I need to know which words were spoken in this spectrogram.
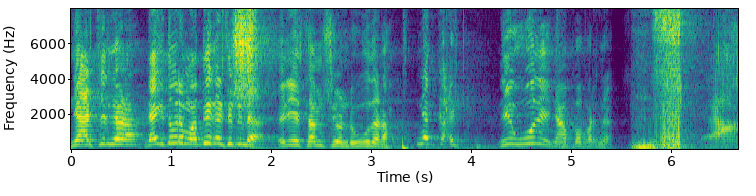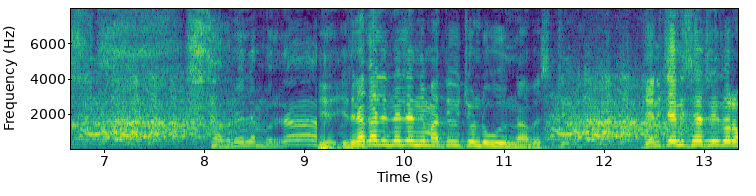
നീ അടിച്ചില്ലടാ ഞാൻ ഇതുവരെ മദ്യം കഴിച്ചിട്ടില്ല. എനിക്ക് സംശയമുണ്ട്. ഊതടാ. ഞാൻ നീ ഊതി. ഞാൻ ഇപ്പൊ പറഞ്ഞ. സവരയിലെ ഇന്നലെ നീ മദ്യപിച്ചുകൊണ്ട് പോകുന്ന ബെസ്റ്റ് ജനിച്ചതിന് ശേഷം ഇതൊരു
